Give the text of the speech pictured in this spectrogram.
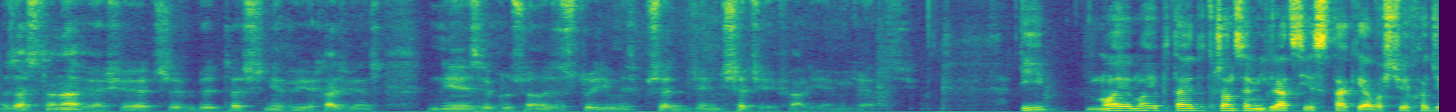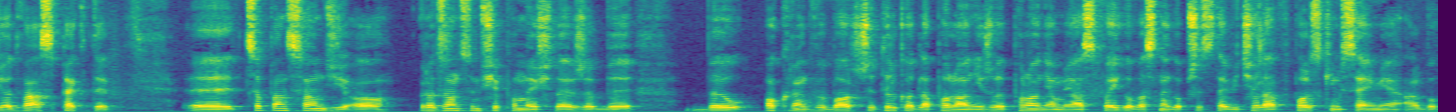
zastanawia się, czy by też nie wyjechać, więc nie jest wykluczone, że stoimy w przeddzień trzeciej fali emigracji. I moje, moje pytanie dotyczące migracji jest takie, a właściwie chodzi o dwa aspekty. Y, Co pan sądzi o rodzącym się pomyśle, żeby był okręg wyborczy tylko dla Polonii, żeby Polonia miała swojego własnego przedstawiciela w polskim Sejmie albo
